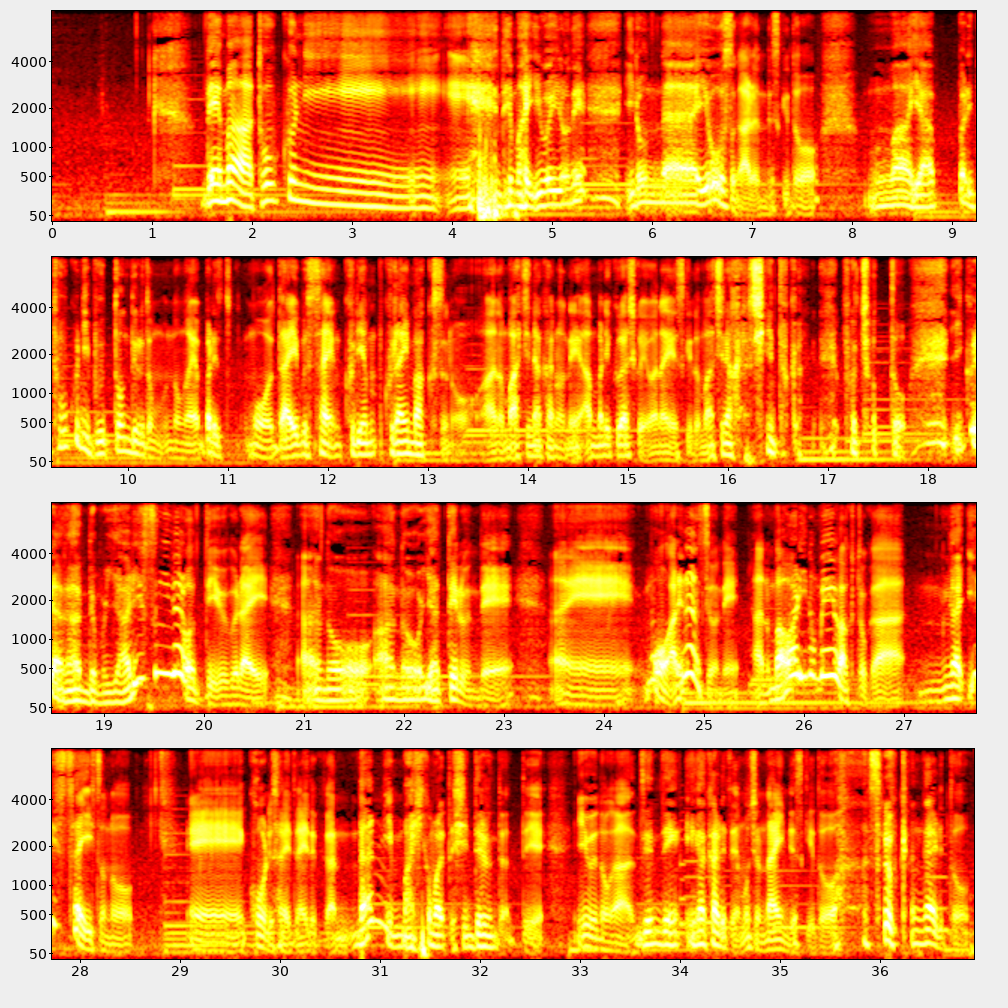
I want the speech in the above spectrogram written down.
で、まあ、特に、えー、で、まあ、いろいろね、いろんな要素があるんですけど、まあ、やっぱり特にぶっ飛んでると思うのが、やっぱりもうだいぶサインクライマックスの、あの街中のね、あんまり詳しくは言わないですけど、街中のシーンとか もうちょっと、いくらなんでもやりすぎだろうっていうぐらい、あの、あの、やってるんで、えー、もうあれなんですよね。あの、周りの迷惑とかが一切その、えー、考慮されてないというか、何人巻き込まれて死んでるんだっていうのが全然描かれてもちろんないんですけど、それを考えると、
